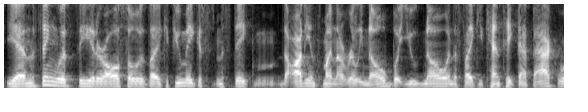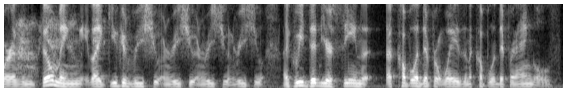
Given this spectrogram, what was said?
yeah, and the thing with theater also is like if you make a mistake, the audience might not really know, but you know, and it's like you can't take that back. Whereas in oh, filming, like you could reshoot and reshoot and reshoot and reshoot. Like we did your scene a couple of different ways and a couple of different angles.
